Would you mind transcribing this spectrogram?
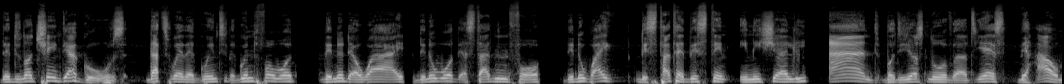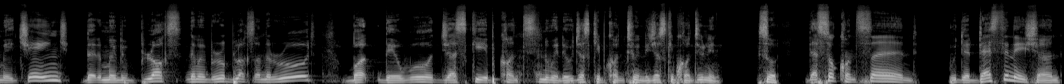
They do not change their goals. That's where they're going to. They're going forward. They know their why. They know what they're standing for. They know why they started this thing initially. And but they just know that yes, the how may change. There may be blocks, there may be roadblocks on the road, but they will just keep continuing. They will just keep continuing. They just keep continuing. So they're so concerned with their destination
